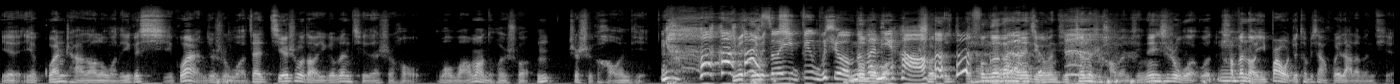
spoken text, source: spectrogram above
也也观察到了我的一个习惯，就是我在接受到一个问题的时候，我往往都会说，嗯，这是个好问题，因为因为 所以并不是我们问题不好。峰哥刚才那几个问题真的是好问题，那是我我他问到一半，我就特别想回答的问题。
